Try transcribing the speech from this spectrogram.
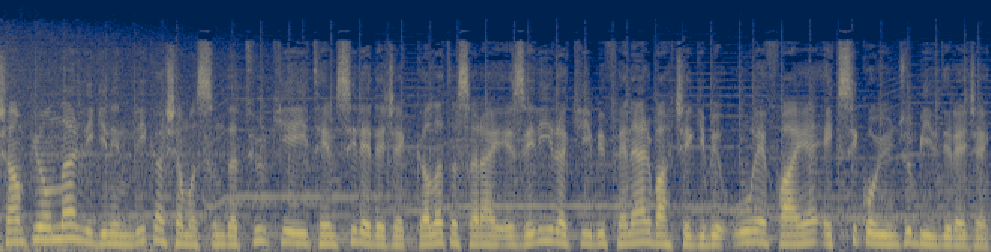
Şampiyonlar Ligi'nin lig aşamasında Türkiye'yi temsil edecek Galatasaray ezeli rakibi Fenerbahçe gibi UEFA'ya eksik oyuncu bildirecek.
